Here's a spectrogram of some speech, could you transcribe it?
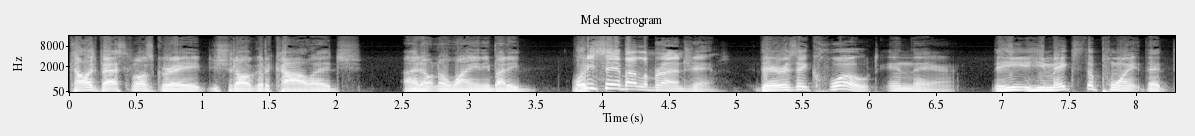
college basketball is great. You should all go to college. I don't know why anybody... What did he say about LeBron James? There is a quote in there. He, he makes the point that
